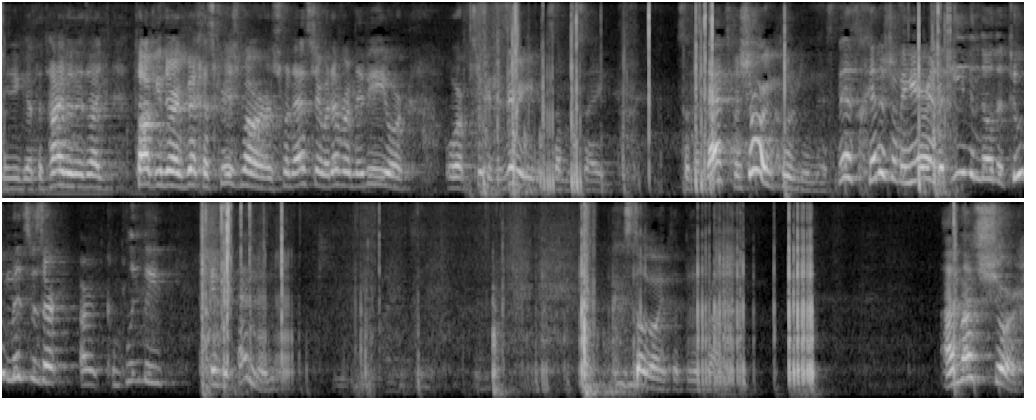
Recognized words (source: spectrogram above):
Meaning at the time that they're like talking during Bechas Krishma or Shemon Esrei, whatever it may be, or or Psukkah Zimri, even some would say. So then that's for sure included in this. This Chiddush over here is that even though the two mitzvahs are, are completely independent, it's still going to be a problem. I'm not sure,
